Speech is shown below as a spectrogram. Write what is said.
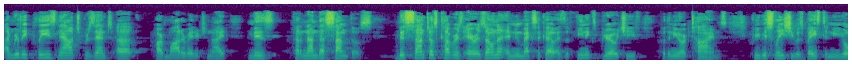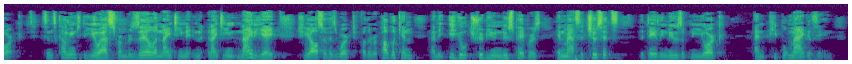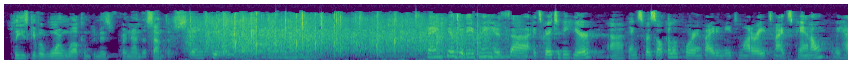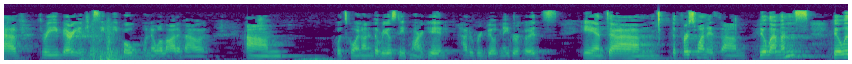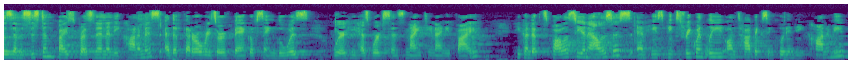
I'm really pleased now to present uh, our moderator tonight, Ms. Fernanda Santos. Ms. Santos covers Arizona and New Mexico as the Phoenix bureau chief for the New York Times. Previously, she was based in New York. Since coming to the U.S. from Brazil in 19, 1998, she also has worked for the Republican and the Eagle Tribune newspapers in Massachusetts, the Daily News of New York, and People magazine. Please give a warm welcome to Ms. Fernanda Santos. Thank you. Thank you. Good evening. It's, uh, it's great to be here. Uh, thanks for Zocalo for inviting me to moderate tonight's panel. We have three very interesting people who know a lot about um, what's going on in the real estate market, how to rebuild neighborhoods. And um, the first one is um, Bill Emmons. Bill is an assistant vice president and economist at the Federal Reserve Bank of St. Louis, where he has worked since 1995. He conducts policy analysis and he speaks frequently on topics including the economy,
